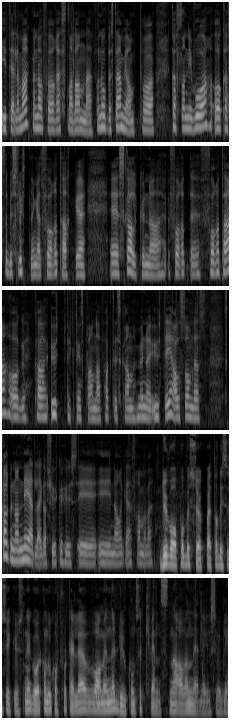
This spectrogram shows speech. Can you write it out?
i Telemark, men òg for resten av landet. For nå bestemmer han på hva slags nivå og hva slags beslutning et foretak eh, skal kunne eh, foreta, og hva utviklingsplaner faktisk kan munne ut i. Altså om det skal kunne nedlegge sykehus i, i Norge fremover. Du var på besøk på et av disse sykehusene i går. Kan du kort fortelle hva mener du konsekvensene av en nedleggelse vil bli?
